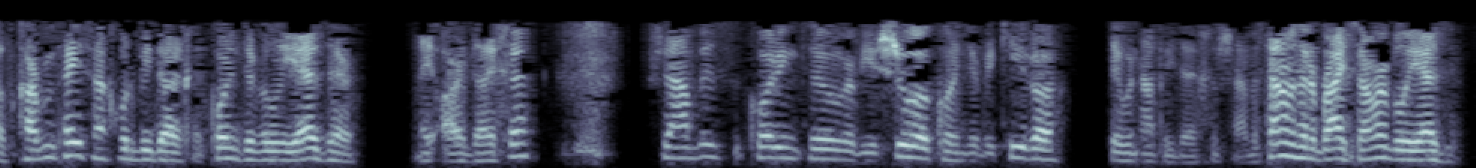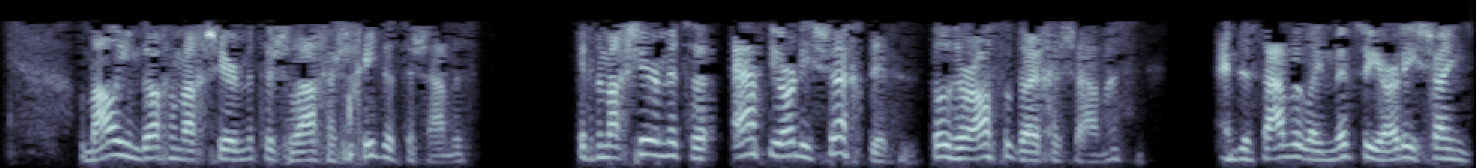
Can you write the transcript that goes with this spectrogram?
of korban Pesach would be Deicha. According to Eliezer, they are Deicha. Shabbos, according to Rabbi Yeshua, according to Rabbi Kiva, they would not be Deicha Shabbos. Tanam in a Bryce, Amr Eliezer. Umalim Docha Machshir mitzvah Shalach Hashchitas Shabbos. If the machshir mitzvah after you already shechted, those are also daicha Shabbos, and the savile mitzvah you already shined.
